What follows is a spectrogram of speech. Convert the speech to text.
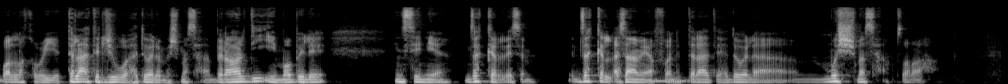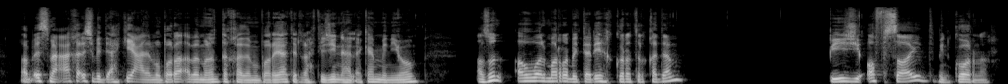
والله قوية. الثلاثة اللي جوا هدول مش مزحة. بيراردي إيموبيلي إنسينيا. تذكر الاسم. تذكر الأسامي عفوا الثلاثة هدول مش مزحة بصراحة. طب اسمع آخر شيء بدي أحكيه عن المباراة قبل ما ننتقل للمباريات اللي راح تجينا هلأ كم من يوم. أظن أول مرة بتاريخ كرة القدم بيجي offside من corner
